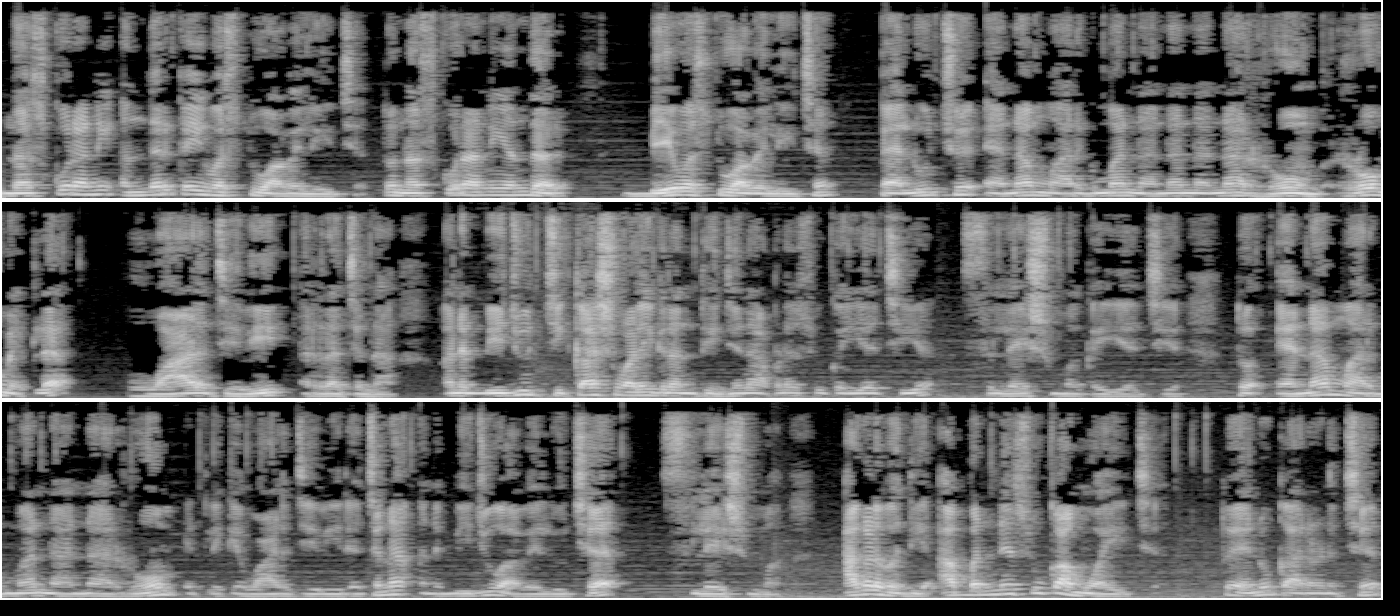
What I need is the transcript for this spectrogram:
નસકોરાની અંદર કઈ વસ્તુ આવેલી છે? તો નસકોરાની અંદર બે વસ્તુ આવેલી છે. પહેલું છે એના માર્ગમાં નાના નાના રોમ રોમ એટલે વાળ જેવી રચના. અને બીજું ચિકાશવાળી ગ્રંથિ, જેને આપણે શું કહીએ છીએ? શ્લેષ્મ કહીએ છીએ. તો એના માર્ગમાં નાના રોમ એટલે કે વાળ જેવી રચના અને બીજું આવેલું છે શ્લેષ્મ. આગળ વધીએ. આ બંને શું કામ હોય છે? તો એનું કારણ છે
